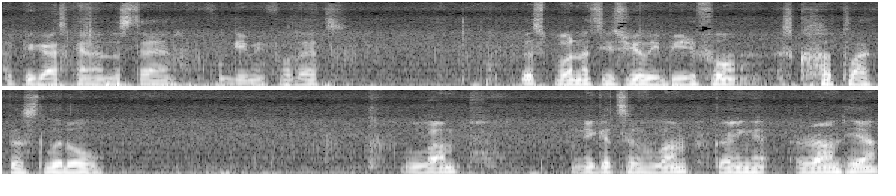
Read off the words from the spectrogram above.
Hope you guys can understand. Forgive me for that. This bonnet is really beautiful. It's got like this little lump, negative lump going around here.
